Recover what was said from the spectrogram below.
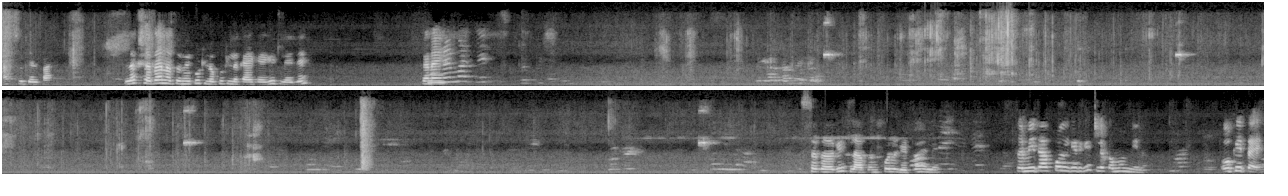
असू दे लक्षात आहे ना तुम्ही कुठलं कुठलं काय काय घेतलंय ते? का नाही? सगळं घेतलं आपण कोलगेट राहिले. तर मी त्या कोलगेट घेतलं का मम्मीनं? ओके ताई.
